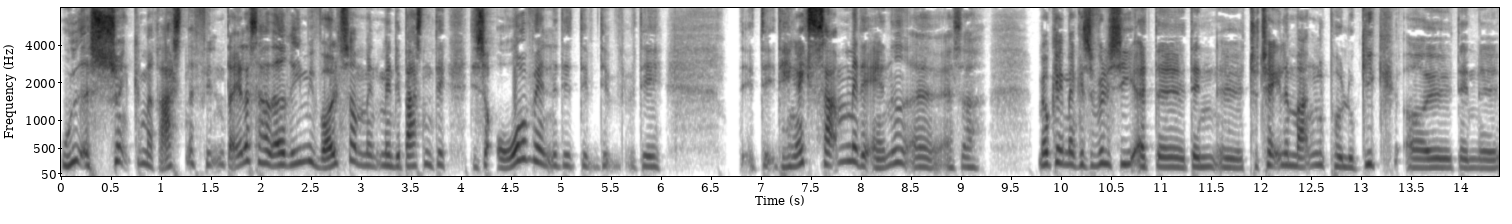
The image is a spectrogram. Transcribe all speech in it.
ud af synk med resten af filmen, der ellers har været rimelig voldsom, men, men det er bare sådan, det, det er så overvældende, det, det, det, det, det, det hænger ikke sammen med det andet. Øh, altså, men okay, man kan selvfølgelig sige, at øh, den øh, totale mangel på logik og øh, den, øh,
